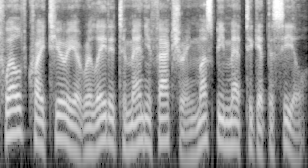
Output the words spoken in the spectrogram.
12 criteria related to manufacturing must be met to get the seal.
